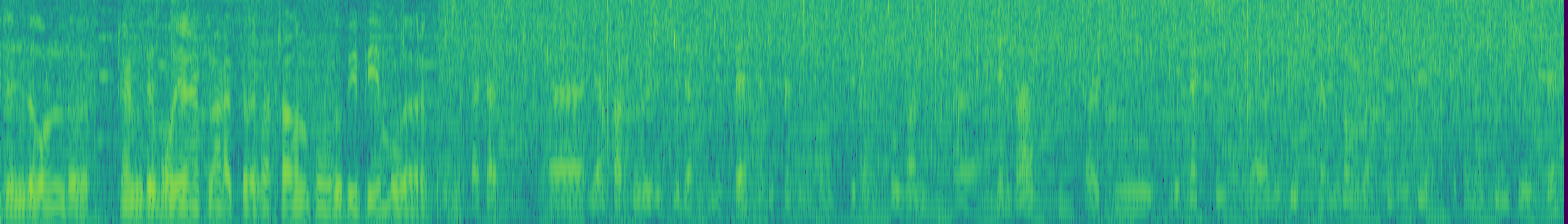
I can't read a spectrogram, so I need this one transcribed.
இருந்து கொண்டு ரெண்டு ஒரே நேரத்தில் நடக்குது கக்காவும் போகுது பிபிஎம் போகுது இருக்குது patates. Euh, il y a le parc zoologique qui héberge une espèce. Cette espèce est dans un programme euh, d'élevage. Euh, tous les taxons euh, de tous les petits carnivores vont être regroupés au sein d'un comité espèce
